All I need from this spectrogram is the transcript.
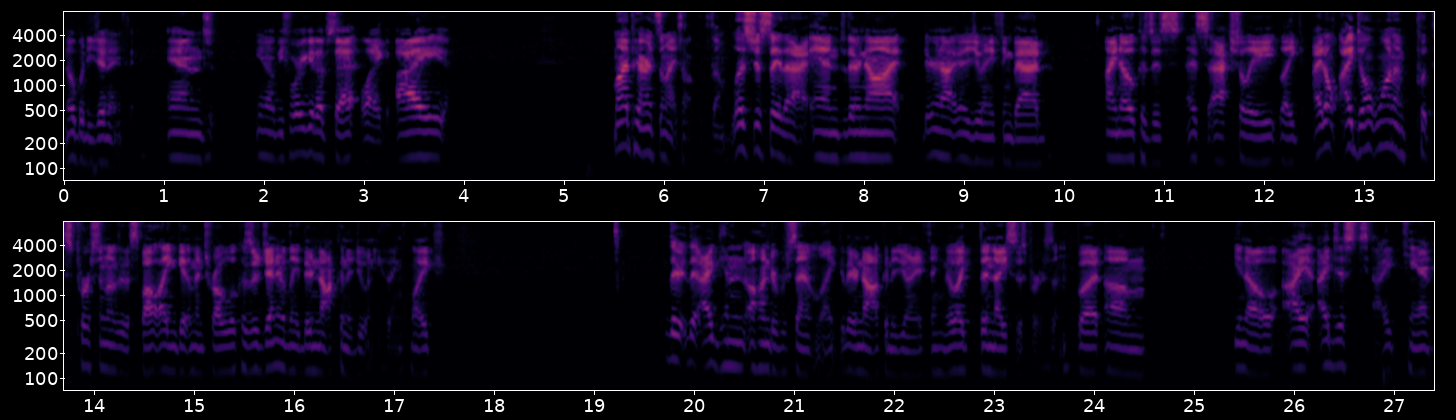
nobody did anything. And you know before you get upset like i my parents and i talk with them. Let's just say that. And they're not they're not going to do anything bad. I know because it's it's actually like i don't i don't want to put this person under the spotlight and get them in trouble because they're genuinely they're not going to do anything. Like they're, they're I can 100% like they're not going to do anything. They're like the nicest person. But um you know, I I just I can't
